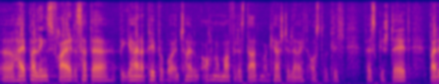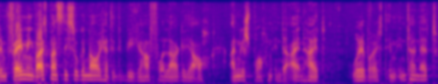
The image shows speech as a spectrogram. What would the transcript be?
äh, Hyperlinks frei. Das hat der BGH in der Paperboy-Entscheidung auch nochmal für das Datenbankherstellerrecht ausdrücklich festgestellt. Bei dem Framing weiß man es nicht so genau. Ich hatte die BGH-Vorlage ja auch angesprochen in der Einheit Urheberrecht im Internet.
